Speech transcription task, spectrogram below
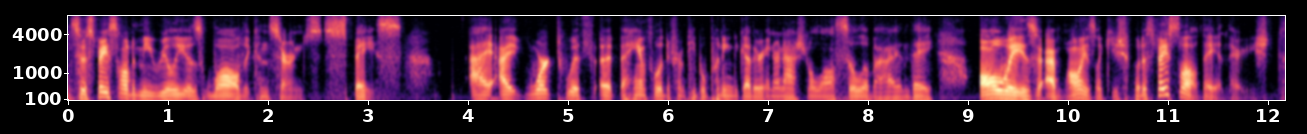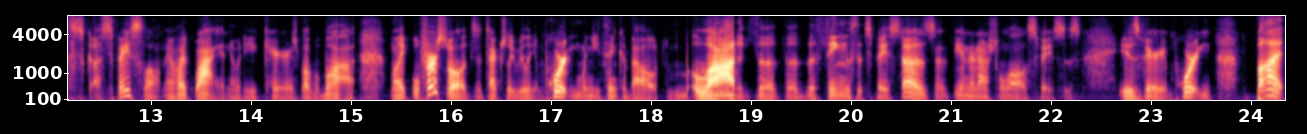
so space law to me really is law that concerns space. I, I worked with a, a, handful of different people putting together international law syllabi, and they always, I'm always like, you should put a space law day in there. You should discuss space law. And they're like, why? Nobody cares, blah, blah, blah. I'm like, well, first of all, it's, it's actually really important when you think about a lot of the, the, the things that space does. The international law of space is, is very important. But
